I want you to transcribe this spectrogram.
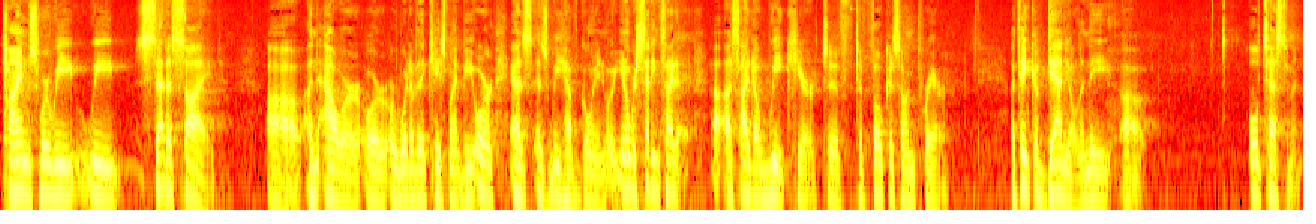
Times where we, we set aside uh, an hour or, or whatever the case might be, or as, as we have going. You know, we're setting aside, uh, aside a week here to, to focus on prayer. I think of Daniel in the uh, Old Testament.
